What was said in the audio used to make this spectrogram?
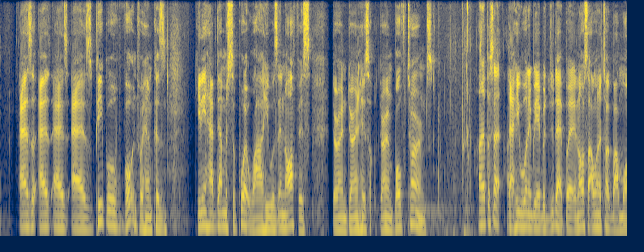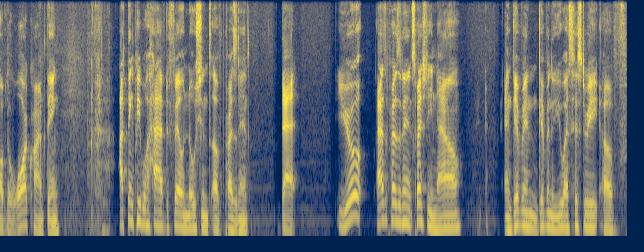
as as as as people voting for him because he didn't have that much support while he was in office during during his during both terms hundred percent. that he wouldn't be able to do that. But and also I want to talk about more of the war crime thing. I think people have the failed notions of president that you're as a president, especially now, and given given the U.S. history of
